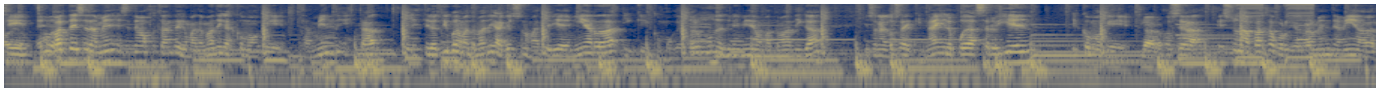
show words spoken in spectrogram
Sí, en parte ese también, ese tema justamente que matemática es como que también está el estereotipo de matemática que es una materia de mierda y que como que todo el mundo tiene miedo a matemática y es una cosa de que nadie lo puede hacer bien y es como que, Claro. o sea, es una paja porque realmente a mí, a ver,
